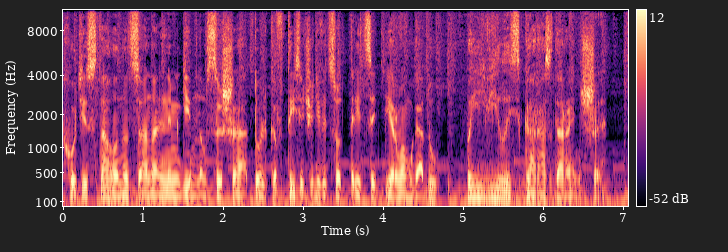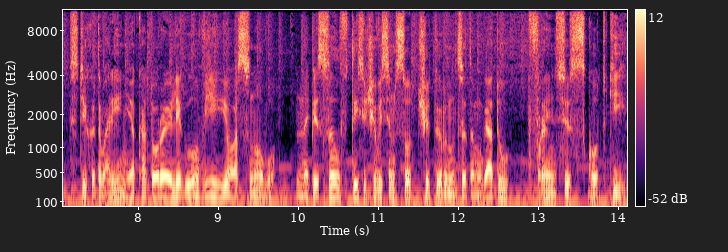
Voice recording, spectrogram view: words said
хоть и стала национальным гимном США только в 1931 году, появилась гораздо раньше. Стихотворение, которое легло в ее основу, написал в 1814 году Фрэнсис Скотт Ки.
